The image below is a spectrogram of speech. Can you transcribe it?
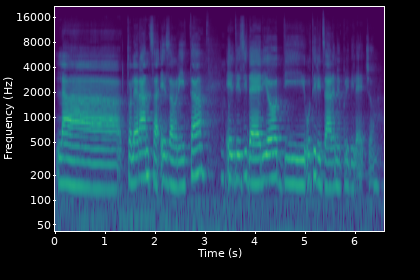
la tolleranza esaurita e il desiderio di utilizzare il mio privilegio.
